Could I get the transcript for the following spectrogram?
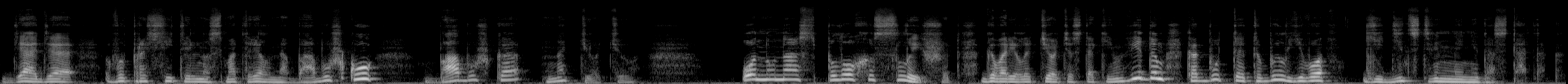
Дядя вопросительно смотрел на бабушку, бабушка на тетю. «Он у нас плохо слышит», — говорила тетя с таким видом, как будто это был его единственный недостаток.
